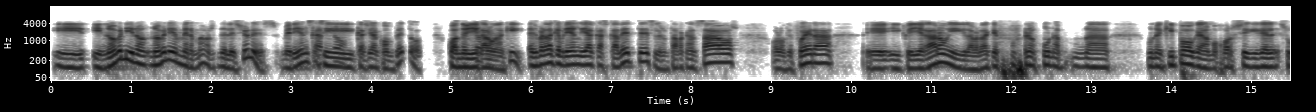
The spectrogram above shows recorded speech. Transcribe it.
y, y no vinieron, no venían mermados de lesiones, venían casi, Exacto. casi al completo cuando Exacto. llegaron aquí. Es verdad que venían ya cascadetes, les estaba cansados o lo que fuera. eh, y que llegaron y la verdad que fueron una, una- un equipo que a lo mejor sí que su,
